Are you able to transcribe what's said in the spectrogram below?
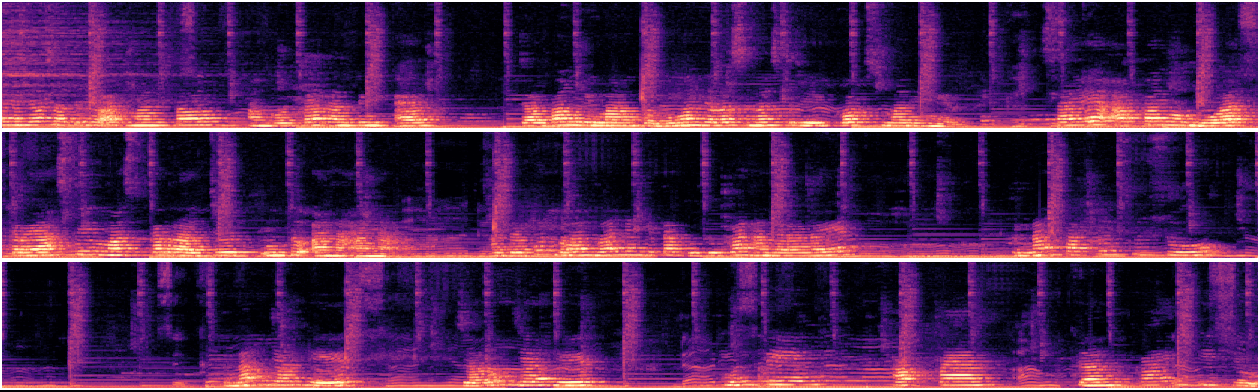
Nyonya Satrio Atmanto, anggota Ranting F, cabang 5 gabungan Jelas Semestri Korps Marinir. Saya akan membuat kreasi masker rajut untuk anak-anak. Adapun bahan-bahan yang kita butuhkan antara lain benang patung susu, benang jahit, jarum jahit, gunting, hakpen, dan kain tisu.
